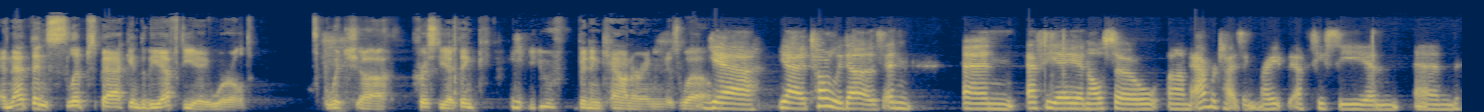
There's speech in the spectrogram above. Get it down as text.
and that then slips back into the fda world which uh, christy i think you've been encountering as well. Yeah. Yeah it totally does. And and fda and also um, advertising right? Ftc and and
